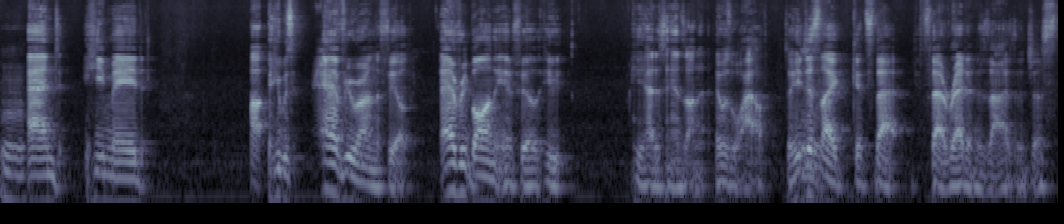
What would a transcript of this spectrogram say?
And he made. Uh, he was everywhere on the field. Every ball in the infield, he he had his hands on it. It was wild. So he just like gets that gets that red in his eyes and just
